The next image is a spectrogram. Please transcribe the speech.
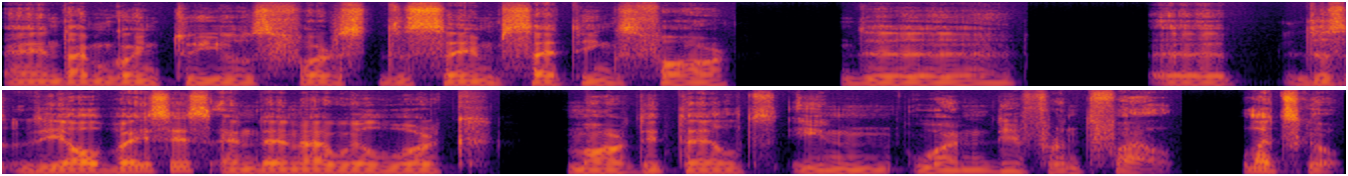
and I'm going to use first the same settings for the uh, the, the all basses and then I will work more detailed in one different file. Let's go.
